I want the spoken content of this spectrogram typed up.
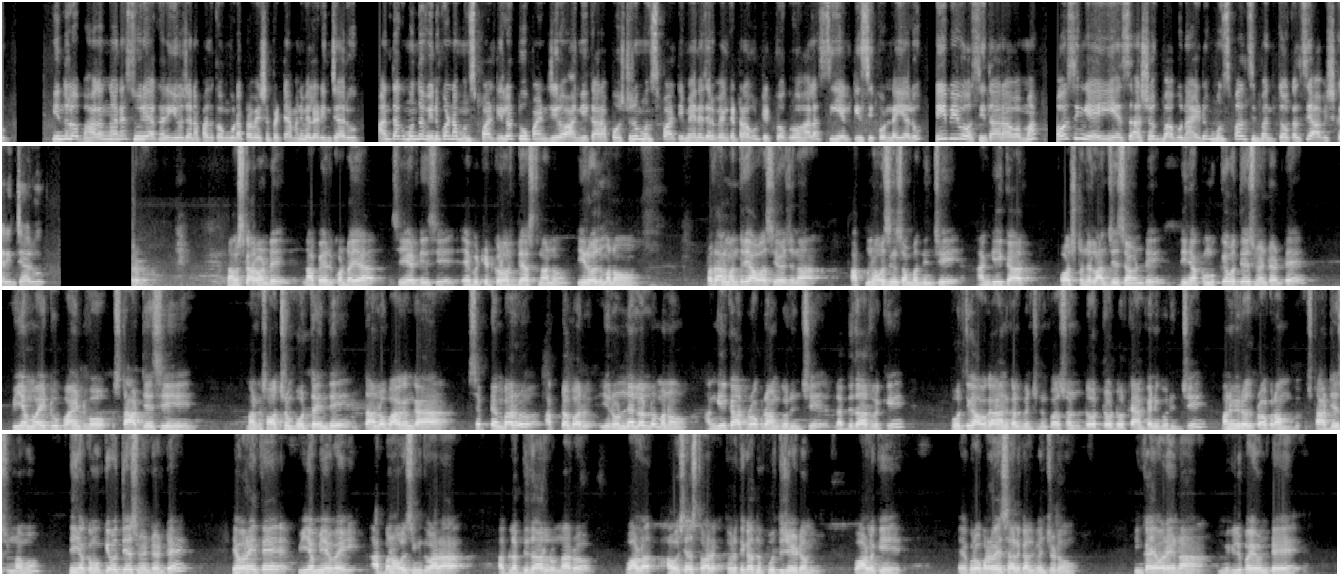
ఇందులో భాగంగానే సూర్యాఘర్ యోజన పథకం కూడా ప్రవేశపెట్టామని వెల్లడించారు. అంతకుముందు వినుకొండ మున్సిపాలిటీలో టూ పాయింట్ జీరో అంగీకార పోస్టును మున్సిపాలిటీ మేనేజర్ వెంకట్రావు టిట్కో గృహాల CLTC కొండయ్యలు TPO Seetharavamma housing AEs Ashok Babu Naidu municipal సిబ్బందితో కలిసి ఆవిష్కరించారు. నమస్కారం అండి. నా పేరు కొండయ్య. సిఎల్టీసీ ఏపీ టిట్కోలో వర్క్ చేస్తున్నాను. ఈరోజు మనం ప్రధానమంత్రి ఆవాస్ యోజన అర్బన్ హౌసింగ్ సంబంధించి అంగీకార్ పోస్టర్ని లాంచ్ చేసామండి దీని యొక్క ముఖ్య ఉద్దేశం ఏంటంటే PMY two point O start చేసి మనకు సంవత్సరం పూర్తయింది. దానిలో భాగంగా సెప్టెంబరు అక్టోబరు ఈ రెండు నెలల్లో మనం అంగీకార్ ప్రోగ్రాం గురించి లబ్ధిదారులకి పూర్తిగా అవగాహన కల్పించడం కోసం డోర్ టు డోర్ క్యాంపెయిన్ గురించి మనం ఈరోజు ప్రోగ్రాం స్టార్ట్ చేసి ఉన్నాము దీని యొక్క ముఖ్య ఉద్దేశం ఏంటంటే ఎవరైతే పిఎంఏవై అర్బన్ హౌసింగ్ ద్వారా లబ్ధిదారులు ఉన్నారో వాళ్ళ హౌసెస్ త్వర త్వరితగతిన పూర్తి చేయడం వాళ్ళకి గృహప్రవేశాలు కల్పించడం ఇంకా ఎవరైనా మిగిలిపోయి ఉంటే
